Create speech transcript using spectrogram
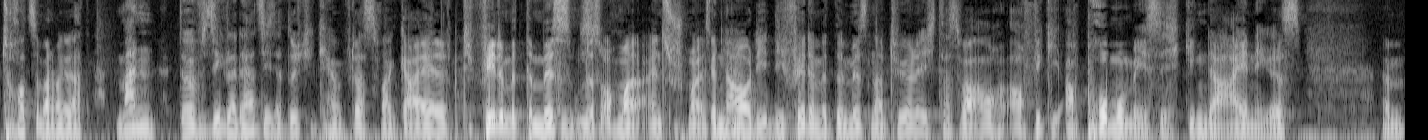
trotzdem hat man gedacht, Mann, Dolph Ziggler, der hat sich da durchgekämpft, das war geil. die Fehde mit The Miz, um das auch mal einzuschmeißen. Genau, die, die Fehde mit The Miz natürlich, das war auch, auch wirklich, auch promomäßig ging da einiges. Ähm,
